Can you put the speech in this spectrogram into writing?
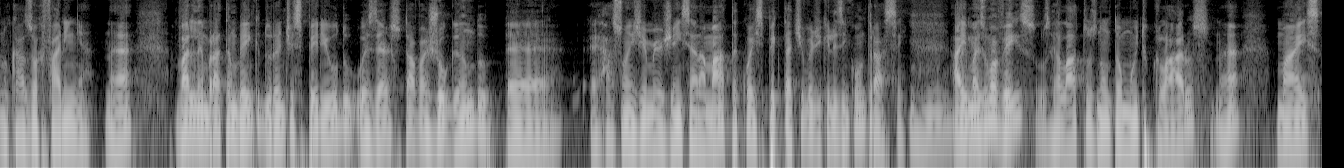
No caso, a farinha, né? Vale lembrar também que durante esse período o exército estava jogando é, é, rações de emergência na mata com a expectativa de que eles encontrassem. Uhum. Aí, mais uma vez, os relatos não estão muito claros, né? mas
